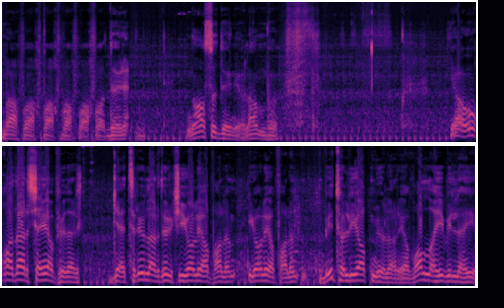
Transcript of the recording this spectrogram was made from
Bak bak bak bak bak bak döne nasıl dönüyor lan bu? Ya o kadar şey yapıyorlar. Getiriyorlar diyor ki yol yapalım, yol yapalım. Bir türlü yapmıyorlar ya. Vallahi billahi.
